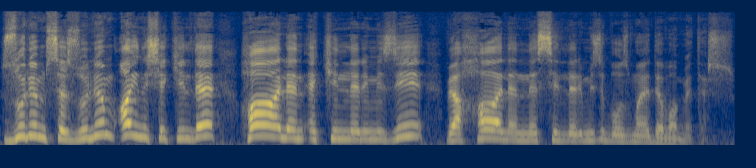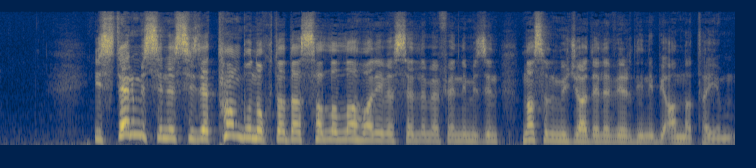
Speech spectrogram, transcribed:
Zulümse zulüm aynı şekilde halen ekinlerimizi ve halen nesillerimizi bozmaya devam eder. İster misiniz size tam bu noktada sallallahu aleyhi ve sellem efendimizin nasıl mücadele verdiğini bir anlatayım.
